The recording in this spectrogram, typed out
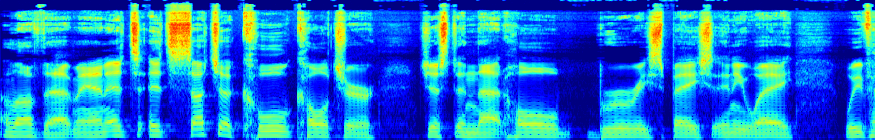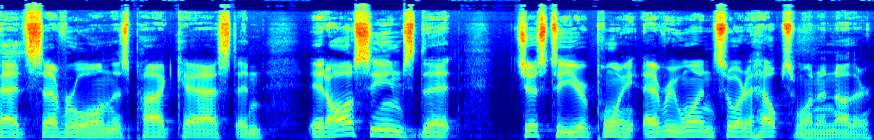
I love that, man. It's it's such a cool culture just in that whole brewery space anyway. We've had several on this podcast and it all seems that just to your point, everyone sort of helps one another.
